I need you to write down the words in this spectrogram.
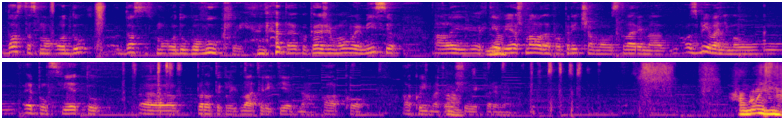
dosta smo, odu, dosta smo odugovukli, da tako kažem, ovu emisiju, ali htio bih još malo da popričamo o stvarima, o zbivanjima u, u Apple svijetu proteklih dva, tri tjedna, ako, ako imate još uvijek vremena. A ne znam.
